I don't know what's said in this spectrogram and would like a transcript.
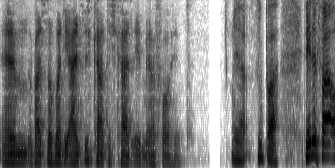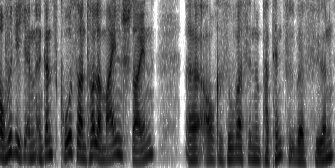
ähm, weil es nochmal die Einzigartigkeit eben hervorhebt. Ja, super. Nee, das war auch wirklich ein, ein ganz großer und toller Meilenstein, äh, auch sowas in ein Patent zu überführen.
